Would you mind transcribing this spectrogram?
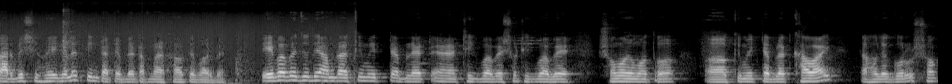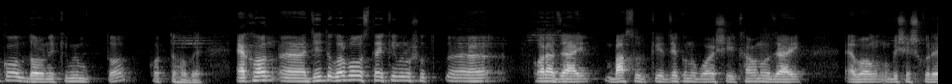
তার বেশি হয়ে গেলে তিনটা ট্যাবলেট আপনারা খাওয়াতে পারবেন। এইভাবে যদি আমরা কিমির ট্যাবলেট ঠিকভাবে, সঠিকভাবে সময় মতো কিমির ট্যাবলেট খাওয়াই, তাহলে গরুর সকল ধরনের কৃমিমুক্ত করতে হবে। এখন যেহেতু গর্ভাবস্থায় কৃমির ওষুধ করা যায়, বাছুরকে যে কোনো বয়সেই খাওয়ানো যায় এবং বিশেষ করে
